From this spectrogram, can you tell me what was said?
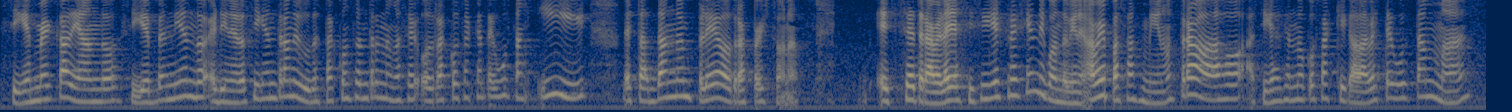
sigues mercadeando, sigues vendiendo, el dinero sigue entrando y tú te estás concentrando en hacer otras cosas que te gustan y le estás dando empleo a otras personas etcétera, ¿verdad? Y así sigues creciendo y cuando vienes a ver pasas menos trabajo, sigues haciendo cosas que cada vez te gustan más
